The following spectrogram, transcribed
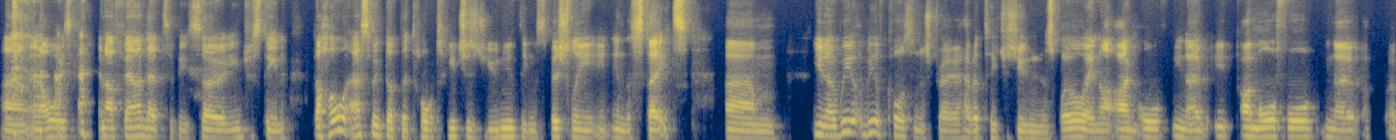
Um, and I always and I found that to be so interesting. The whole aspect of the whole teachers union thing, especially in, in the states. Um, you know, we we of course in Australia have a teachers union as well, and I, am all you know I'm all for you know uh,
